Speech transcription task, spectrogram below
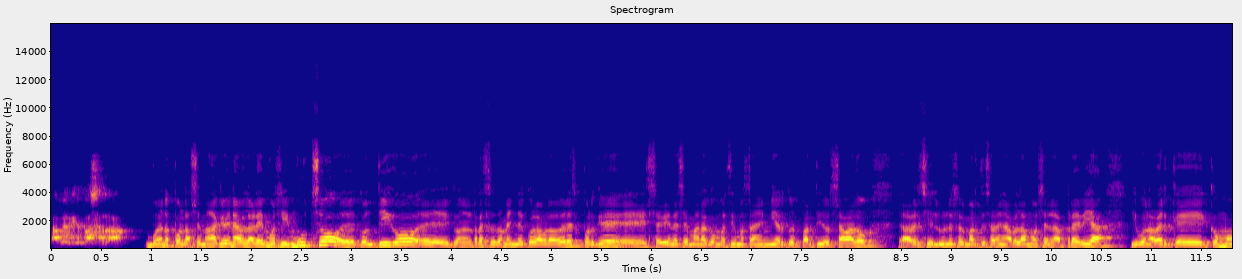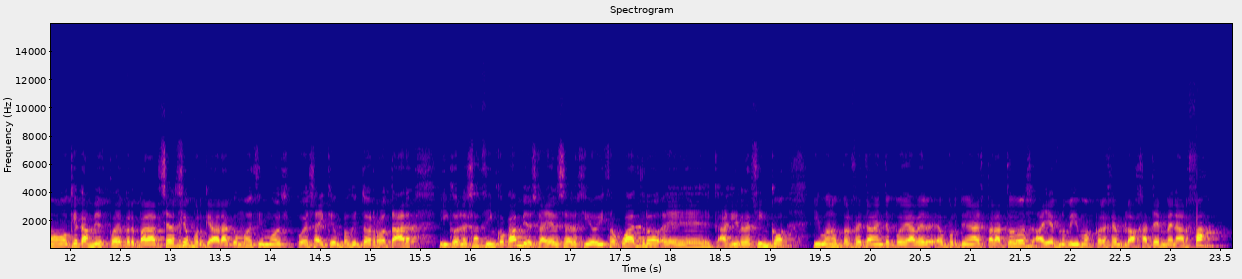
a ver qué pasará. Bueno, pues la semana que viene hablaremos y mucho eh, contigo, eh, con el resto también de colaboradores, porque eh, se viene semana, como decimos, también miércoles, partido sábado, a ver si el lunes o el martes también hablamos en la previa, y bueno, a ver qué, cómo, qué cambios puede preparar Sergio, porque ahora, como decimos, pues hay que un poquito rotar, y con esos cinco cambios, que ayer Sergio hizo cuatro, eh, Aguirre cinco, y bueno, perfectamente puede haber oportunidades para todos. Ayer no vimos, por ejemplo, a Jatem Benarfa.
